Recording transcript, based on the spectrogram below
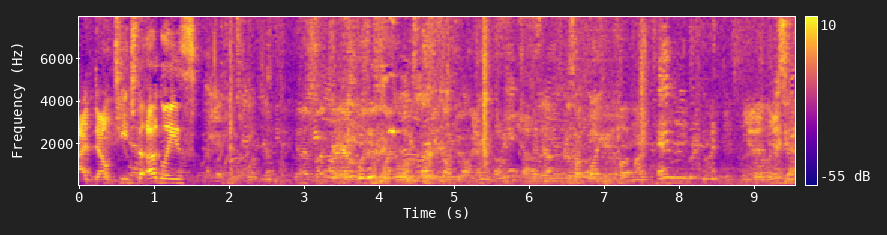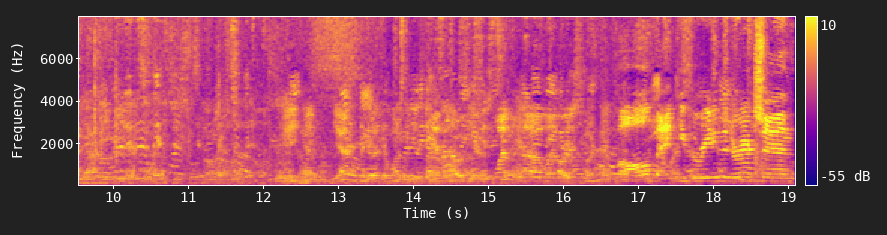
I don't teach the uglies. The one that you one, uh. Paul, thank you for reading the directions.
